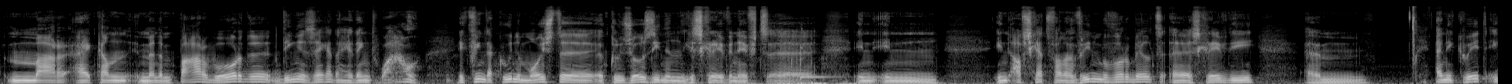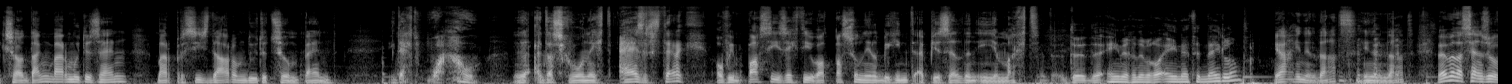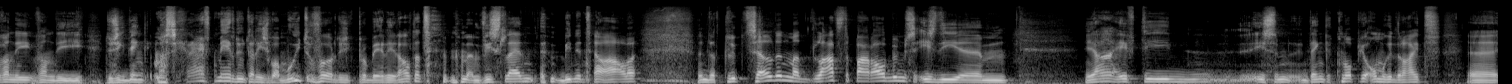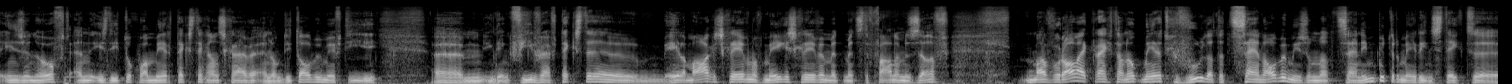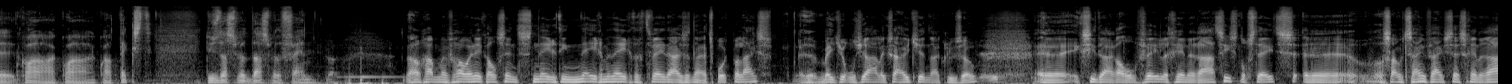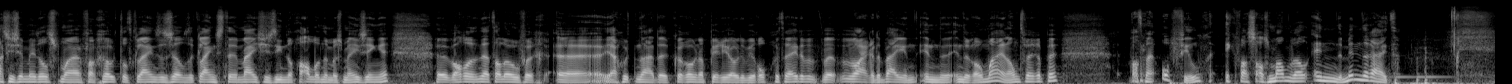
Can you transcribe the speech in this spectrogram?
Maar hij kan met een paar woorden dingen zeggen dat je denkt: wauw, ik vind dat Koen de mooiste Clouseau-zinnen geschreven heeft. Uh, in, in, in Afscheid van een vriend bijvoorbeeld uh, schreef hij. Um, en ik weet, ik zou dankbaar moeten zijn, maar precies daarom doet het zo'n pijn. Ik dacht: wauw, dat is gewoon echt ijzersterk. Of in passie zegt hij, wat passioneel begint, heb je zelden in je macht. De, de enige nummer 1 net in Nederland? Ja, inderdaad. inderdaad. We hebben dat zijn zo van die, van die... Dus ik denk, maar schrijft meer, doe daar eens wat moeite voor. Dus ik probeer hier altijd met mijn vislijn binnen te halen. En dat lukt zelden, maar de laatste paar albums is die... Um, ja, heeft hij, is denk een knopje omgedraaid uh, in zijn hoofd en is hij toch wat meer teksten gaan schrijven. En op dit album heeft hij, um, ik denk, vier, vijf teksten uh, helemaal geschreven of meegeschreven met, met Stefan en mezelf. Maar vooral, hij krijgt dan ook meer het gevoel dat het zijn album is, omdat zijn input er meer in steekt uh, qua, qua, qua tekst. Dus dat is wel, dat is wel fijn. Nou gaan mijn vrouw en ik al sinds 1999, 2000 naar het Sportpaleis. Eh, een beetje ons jaarlijks uitje naar Clouseau. Uh, ik zie daar al vele generaties, nog steeds. Uh, wat zou het zijn? Vijf, zes generaties inmiddels. Maar van groot tot klein, zelfs de kleinste meisjes die nog alle nummers meezingen. Uh, we hadden het net al over, ja goed, na de coronaperiode weer opgetreden. We, we waren erbij in, in, in de Roma in Antwerpen. wat mij opviel, ik was als man wel in de minderheid.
